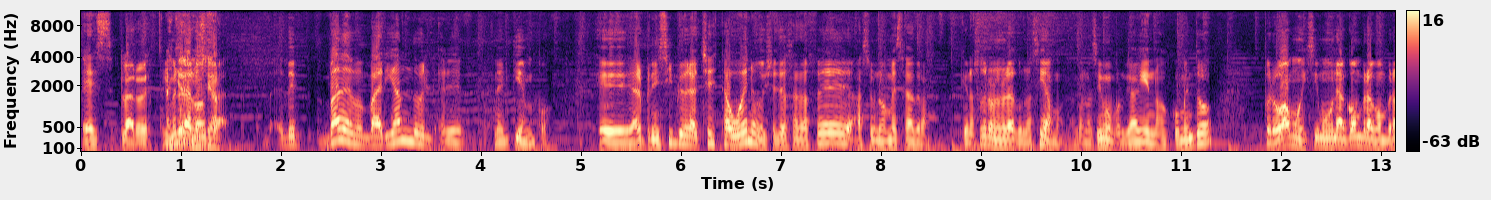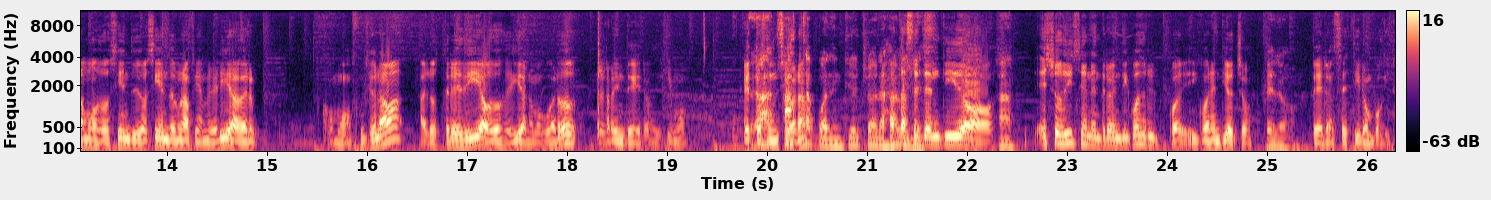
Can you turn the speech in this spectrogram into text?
Es, claro, es primero la denunciar. consulta. de- va de- variando el- el- en el tiempo. Eh, al principio era, che, está bueno, billetera Santa Fe, hace unos meses atrás. Que nosotros no la conocíamos, la conocimos porque alguien nos comentó. Probamos, hicimos una compra, compramos 200 y 200 en una fiambrería a ver cómo funcionaba. A los tres días o dos días, no me acuerdo, el reintegro. Dijimos, esto Ah, funciona. Hasta 48 horas Hasta hábiles. 72. Ah. Ellos dicen entre 24 y cua- y 48 Pero pero se estira un poquito.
